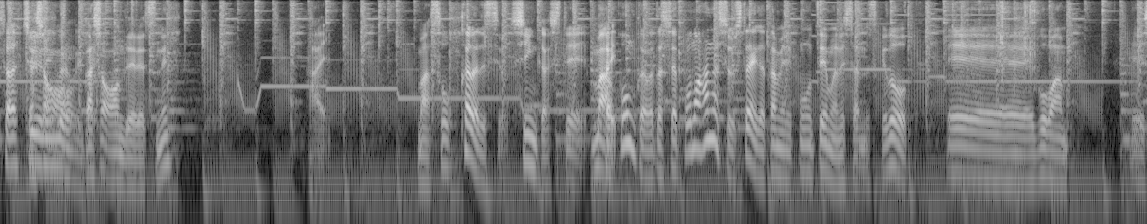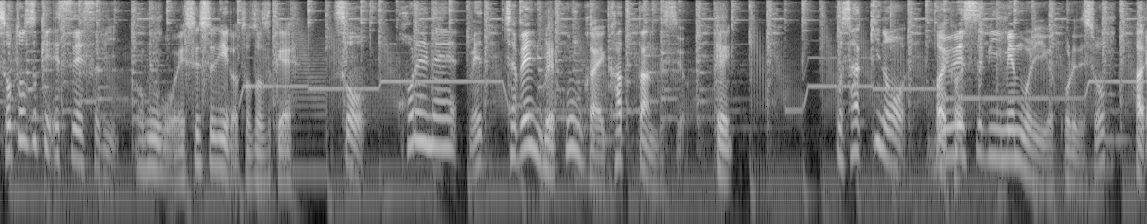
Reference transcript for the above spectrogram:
30年ぐらい。ガションでですね。はい。まあそこからですよ進化して、まあ、今回私はこの話をしたいがためにこのテーマにしたんですけど、えー、5番、えー、外付け SSD おお SSD の外付け。そう。これねめっちゃ便利。で今回買ったんですよ。え。これさっきの USB メモリーがこれでしょ？はい。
